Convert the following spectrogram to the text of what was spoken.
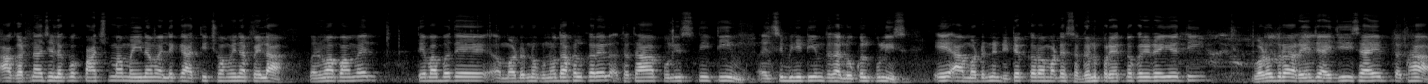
આ ઘટના છે લગભગ પાંચમા મહિનામાં, એટલે કે આજથી છ મહિના પહેલાં બનવા પામેલ. તે બાબતે મર્ડરનો ગુનો દાખલ કરેલ તથા પોલીસની ટીમ, એલસીબીની ટીમ તથા લોકલ પોલીસ એ આ મર્ડરને ડિટેક્ટ કરવા માટે સઘન પ્રયત્નો કરી રહી હતી. વડોદરા રેન્જ આઈજી સાહેબ તથા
